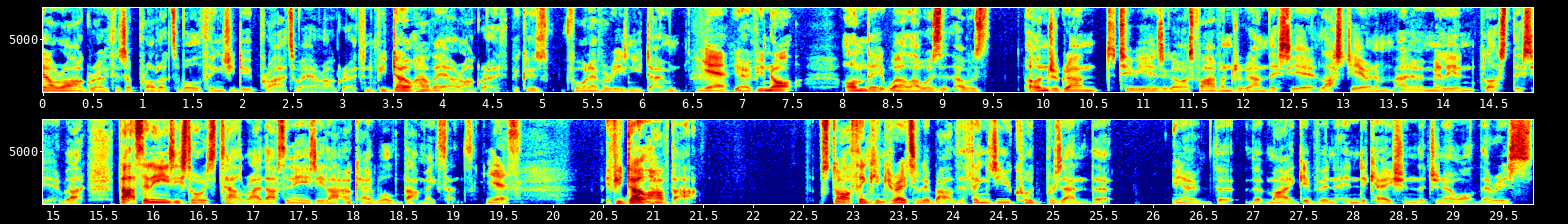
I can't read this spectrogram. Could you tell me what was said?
ARR growth is a product of all the things you do prior to ARR growth. And if you don't have ARR growth because for whatever reason you don't, Yeah. you know, if you're not on the well, I was I was hundred grand two years ago. I was five hundred grand this year, last year, and a, and a million plus this year. That that's an easy story to tell, right? That's an easy like, okay, well, that makes sense. Yes. If you don't have that, start thinking creatively about the things you could present that you know that that might give an indication that you know what there is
